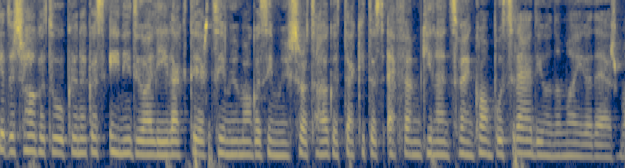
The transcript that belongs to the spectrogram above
Kedves hallgatók, Önök az Én idő a Lélektér című magazinműsort hallgatták itt az FM 90 Campus Rádión a mai adásban.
